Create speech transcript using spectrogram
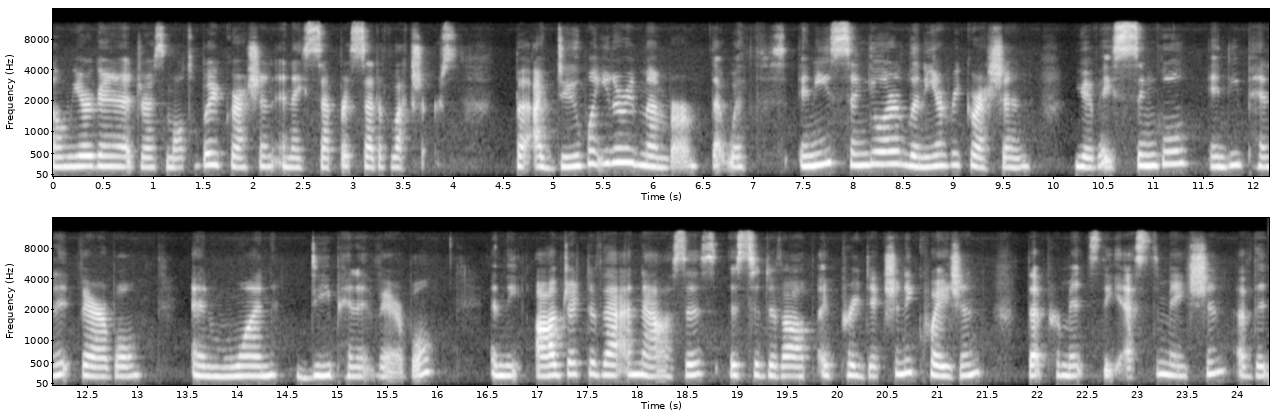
and we are going to address multiple regression in a separate set of lectures. But I do want you to remember that with any singular linear regression, you have a single independent variable and one dependent variable. And the object of that analysis is to develop a prediction equation that permits the estimation of the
